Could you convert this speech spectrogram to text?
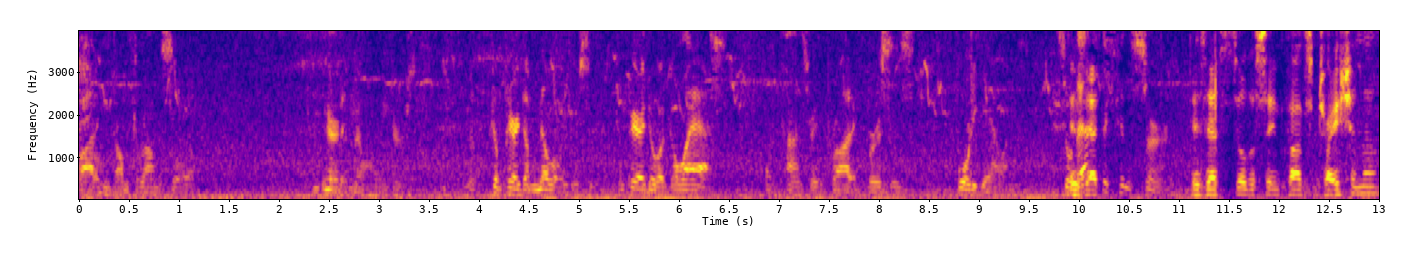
product dumped around the soil compared to milliliters. compared to milliliters, compared to a glass of concentrated product versus 40 gallons. So Is that's that- the concern. Is that still the same concentration though?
